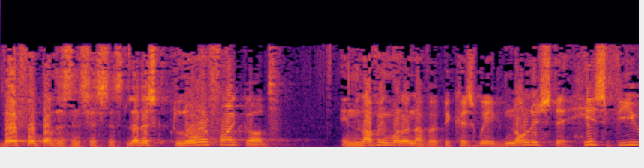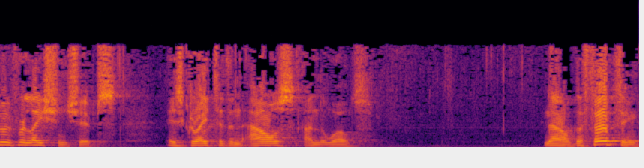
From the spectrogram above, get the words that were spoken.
Therefore, brothers and sisters, let us glorify God in loving one another because we acknowledge that His view of relationships is greater than ours and the world's. Now, the third thing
